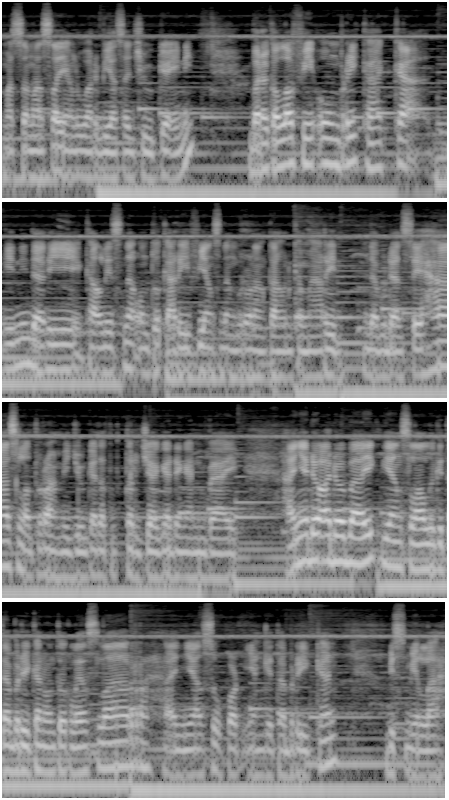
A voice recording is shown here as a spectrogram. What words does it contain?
masa-masa yang luar biasa juga ini. Barakallah fi umri kakak Ini dari Kalisna untuk Kak Rivi yang sedang berulang tahun kemarin. Mudah-mudahan sehat, silaturahmi juga tetap terjaga dengan baik. Hanya doa-doa baik yang selalu kita berikan untuk Leslar Hanya support yang kita berikan. Bismillah,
